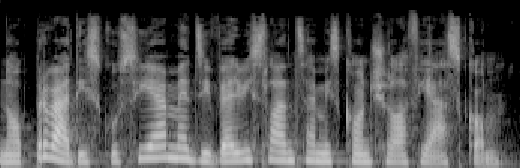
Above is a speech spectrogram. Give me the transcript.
no prvá diskusia medzi veľvyslancami skončila fiaskom.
